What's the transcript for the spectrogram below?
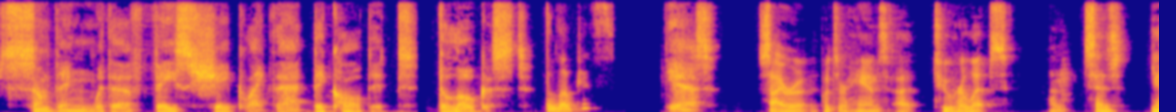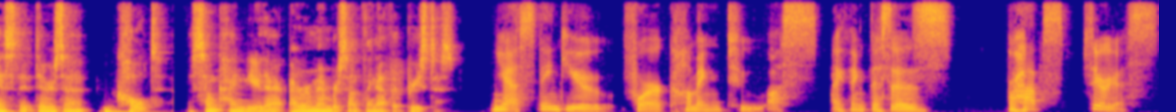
something with a face shaped like that. They called it the locust. The locust? Yes. Syra puts her hands uh, to her lips and says, Yes, th- there's a cult of some kind near there. I remember something of it, priestess. Yes, thank you for coming to us. I think this is perhaps serious.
